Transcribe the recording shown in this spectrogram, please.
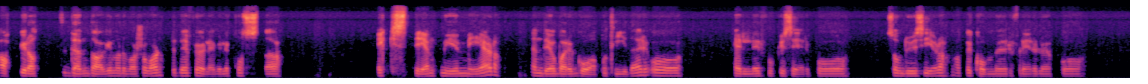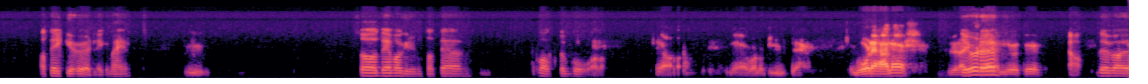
akkurat den dagen når det var så varmt, det føler jeg ville kosta ekstremt mye mer da, enn det å bare gå av på tid der. Og heller fokusere på, som du sier, da, at det kommer flere løp, og at jeg ikke ødelegger meg helt. Mm. Så det var grunnen til at jeg valgte å gå av, da. Ja da. Det var nok lurt, det. Går det her, Lars? Du det gjør det. Igjen. Ja, det var,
